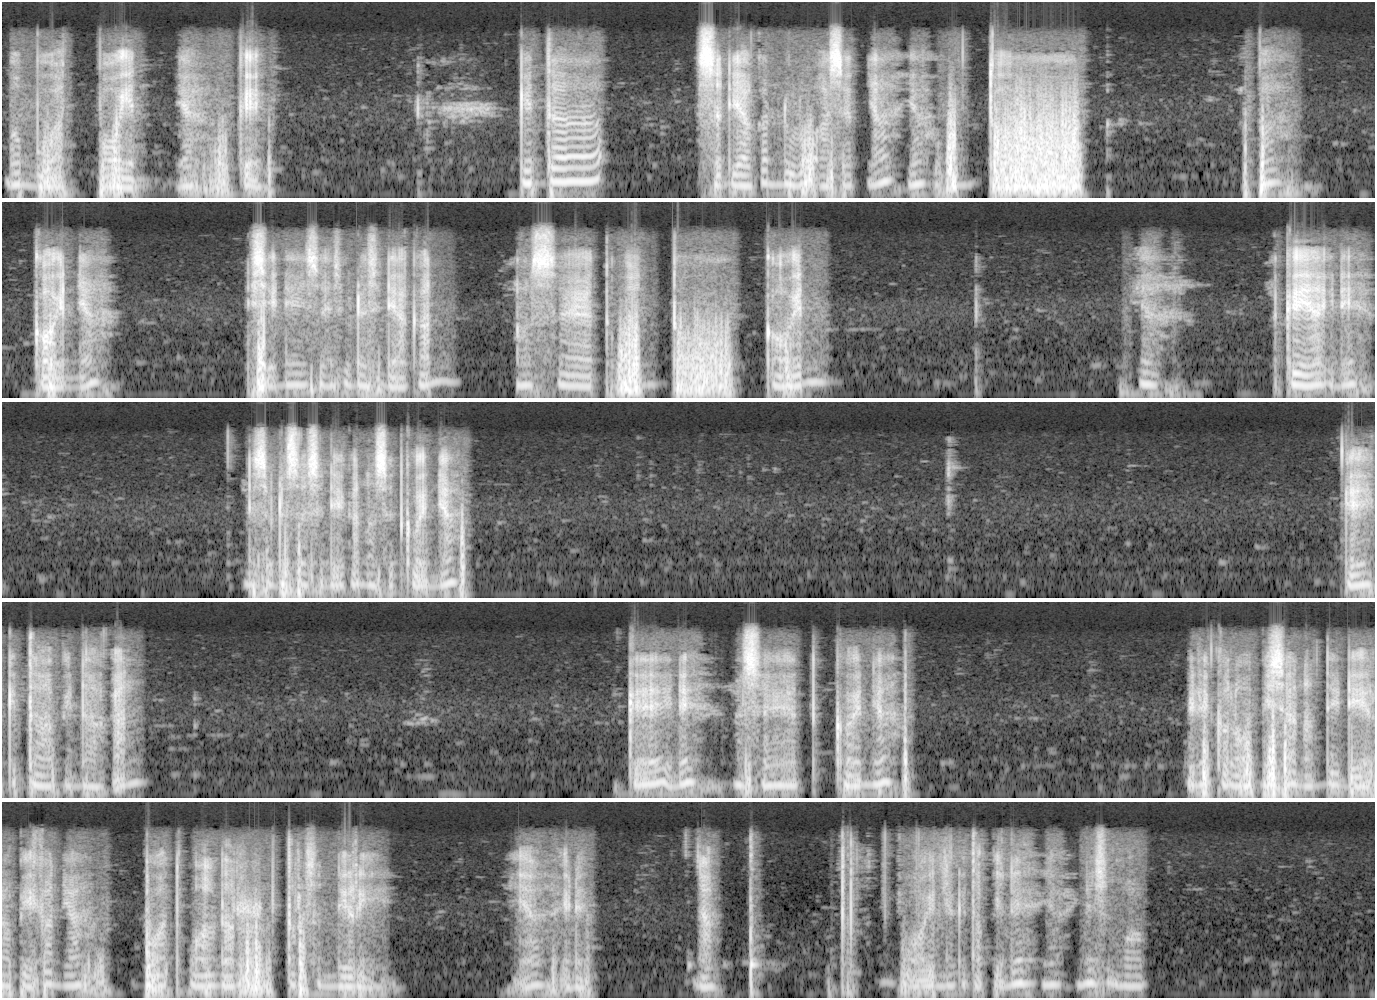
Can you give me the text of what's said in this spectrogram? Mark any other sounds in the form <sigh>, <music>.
membuat poin ya. Oke. Kita sediakan dulu asetnya ya untuk apa koinnya. Di sini saya sudah sediakan aset untuk koin. Ya oke ya ini. Ini sudah saya sediakan aset koinnya Oke, kita pindahkan. Oke, ini aset koinnya. Jadi kalau bisa nanti dirapikan ya buat folder tersendiri. Ya, ini. Nah, poinnya kita pilih ya. Ini semua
